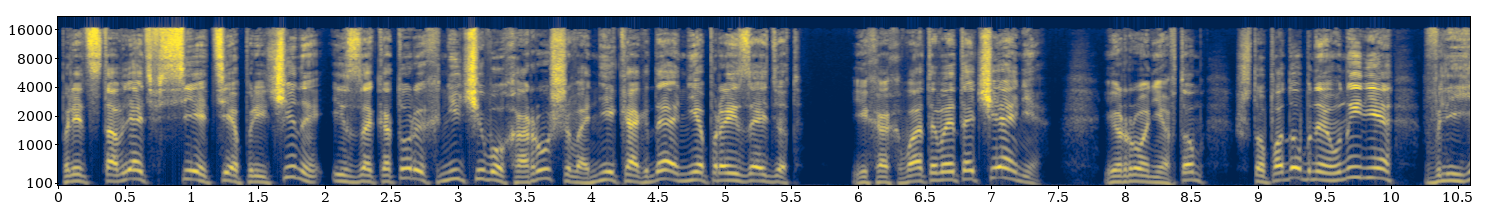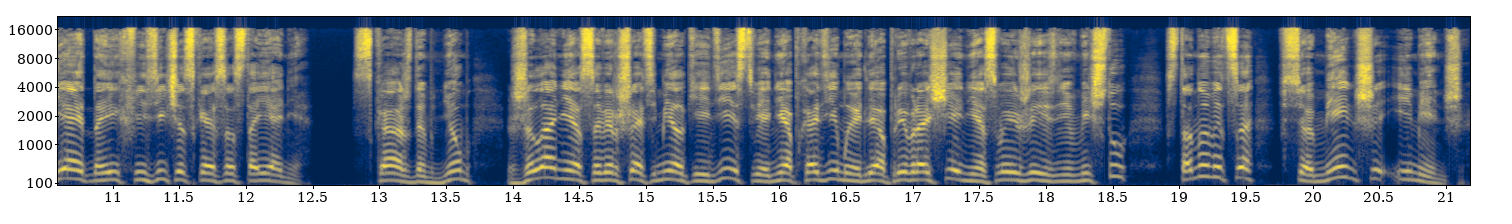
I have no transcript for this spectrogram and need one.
представлять все те причины, из-за которых ничего хорошего никогда не произойдет. Их охватывает отчаяние. Ирония в том, что подобное уныние влияет на их физическое состояние. С каждым днем желание совершать мелкие действия, необходимые для превращения своей жизни в мечту, становится все меньше и меньше.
